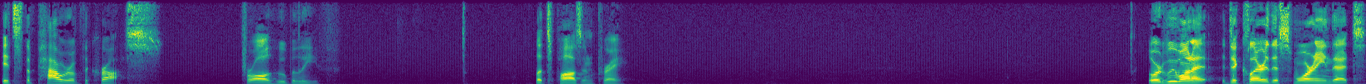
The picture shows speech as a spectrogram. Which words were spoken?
It's the power of the cross for all who believe. Let's pause and pray. Lord, we want to declare this morning that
